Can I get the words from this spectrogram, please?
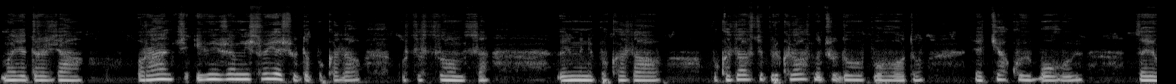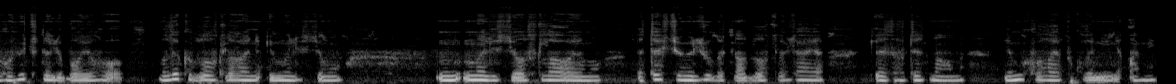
мої друзі, уранці, і він вже мені своє чудо показав, оце сонце. Він мені показав, показав цю прекрасну чудову погоду. Я дякую Богу за його вічну любов, його велике благословення і милість йому. Милість його, слава йому, за те, що він любить нас, благословляє і завжди з нами. Йому хвала і поклоніння. Амінь.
